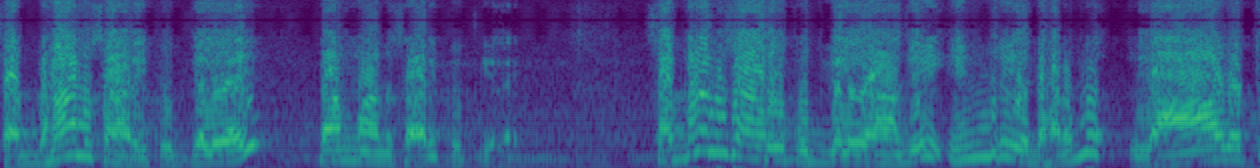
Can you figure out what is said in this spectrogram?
සද්ධානුසාරී පුද්ගලයයි ධම්මානුසාරී පුද්ගලයයි. සද්ධානුසාරී පුද්ගලයාගේ ඉන්ද්‍රිය ධර්ම ලාවට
